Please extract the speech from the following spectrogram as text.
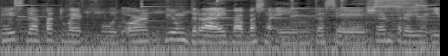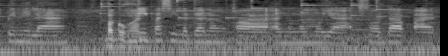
Guys, dapat wet food or yung dry babasain kasi syempre yung ipin nila hindi Baguhan. pa sila ganun ka ano ngumuya. So dapat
